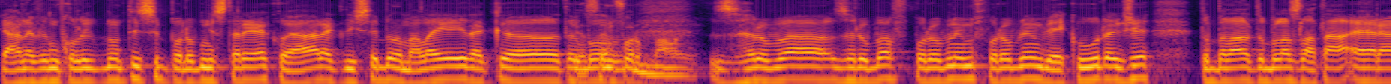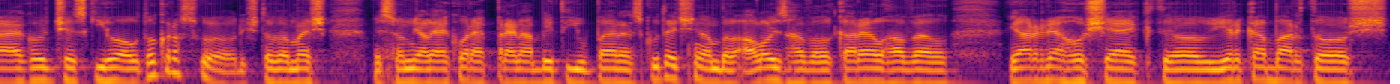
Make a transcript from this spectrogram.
já nevím, kolik, no ty jsi podobně starý jako já, tak když jsi byl malý, tak eh, to já bylo zhruba, zhruba v podobném, v podobném věku, takže to byla, to byla zlatá éra jako českého autokrosu. Jo. Když to vemeš, my jsme měli jako repre nabitý úplně neskutečně, tam byl Alois Havel, Karel Havel, Jarda Hošek, Jirka Bartoš,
